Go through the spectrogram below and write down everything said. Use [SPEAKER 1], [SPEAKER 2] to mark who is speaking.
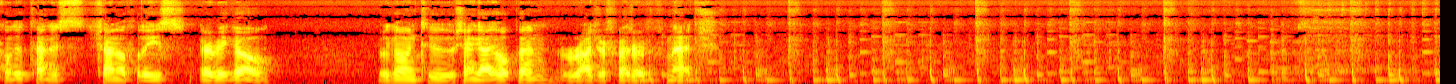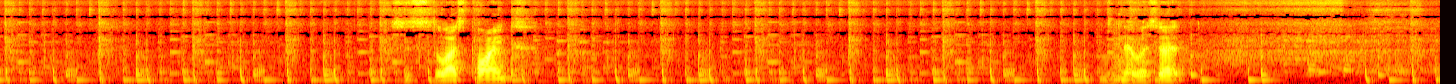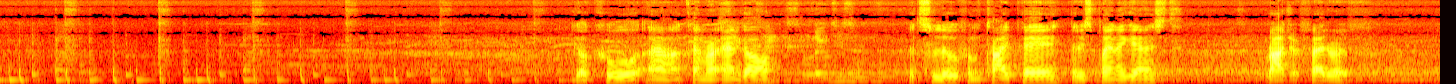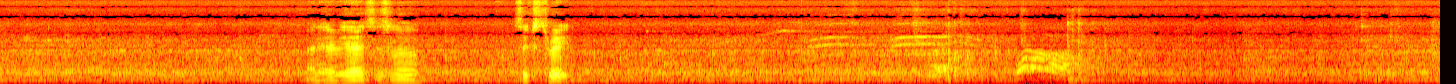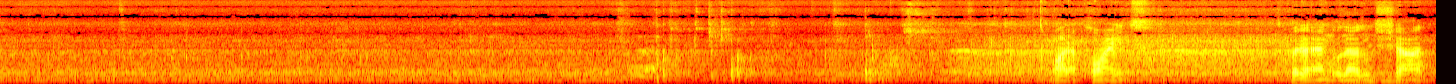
[SPEAKER 1] Welcome to Tennis Channel Police. Here we go. We're going to Shanghai Open, Roger Federer match. This is the last point. And that was it. Go cool uh, camera angle. It's Lu from Taipei that he's playing against. Roger Federer. And here he is, is Lu. 6-3. What a point. What an angle that shot.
